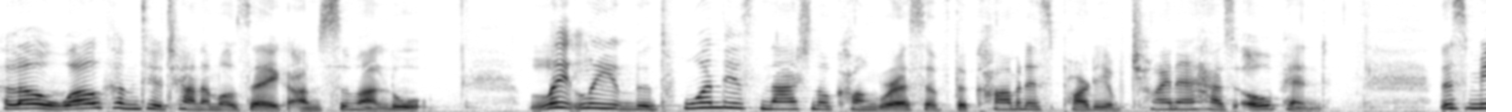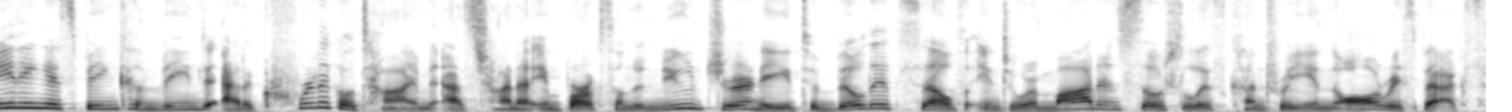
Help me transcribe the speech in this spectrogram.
Hello, welcome to China Mosaic. I'm Sun Wanlu. Lately, the 20th National Congress of the Communist Party of China has opened. This meeting is being convened at a critical time as China embarks on a new journey to build itself into a modern socialist country in all respects.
